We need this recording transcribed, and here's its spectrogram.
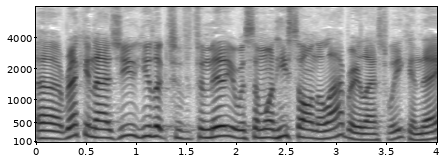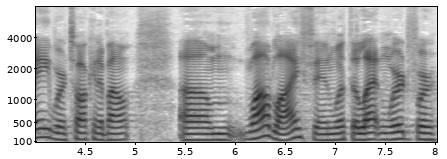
uh, recognized you. You looked familiar with someone he saw in the library last week, and they were talking about um, wildlife and what the Latin word for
